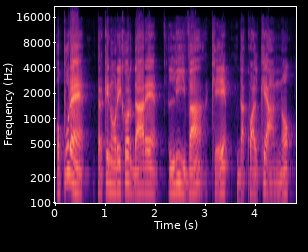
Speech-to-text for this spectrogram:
Oppure, perché non ricordare l'IVA che da qualche anno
